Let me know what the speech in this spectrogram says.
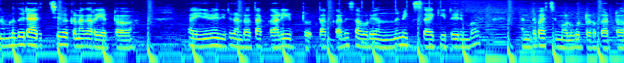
നമ്മളിതൊരു അരച്ച് വെക്കണ കറി കേട്ടോ അപ്പം അതിന് വേണ്ടിയിട്ട് കണ്ടോ തക്കാളി ഇട്ടു. തക്കാളി സവോളി ഒന്ന് മിക്സ് ആക്കിയിട്ട് വരുമ്പോൾ രണ്ട് പച്ചമുളക് ഇട്ട് കൊടുക്കാം കേട്ടോ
